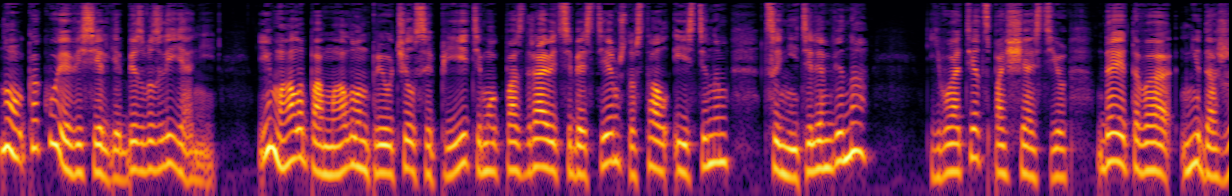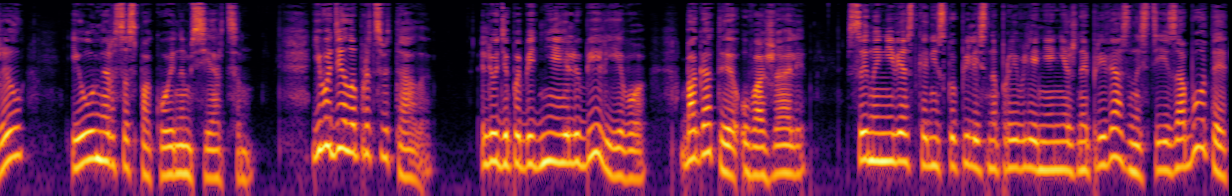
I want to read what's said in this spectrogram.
но какое веселье без возлияний? И мало-помалу он приучился пить и мог поздравить себя с тем, что стал истинным ценителем вина. Его отец, по счастью, до этого не дожил и умер со спокойным сердцем. Его дело процветало. Люди победнее любили его, богатые уважали. Сын и невестка не скупились на проявление нежной привязанности и заботы,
